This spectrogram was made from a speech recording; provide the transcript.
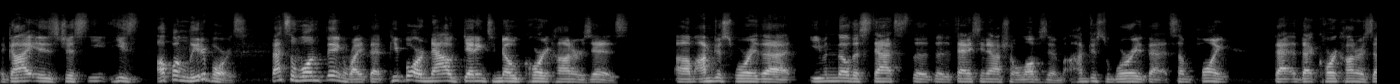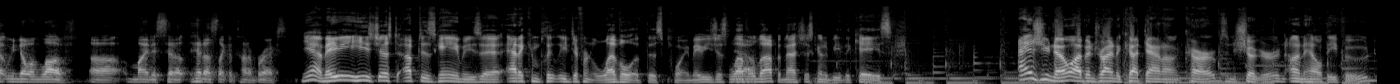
The guy is just he, he's up on leaderboards. That's the one thing, right? That people are now getting to know Corey Conners is. Um, I'm just worried that even though the stats, the, the fantasy national loves him, I'm just worried that at some point that that Corey Conners that we know and love uh, might have hit, hit us like a ton of bricks. Yeah, maybe he's just upped his game. He's uh, at a completely different level at this point. Maybe he's just leveled yeah. up, and that's just going to be the case. As you know, I've been trying to cut down on carbs and sugar and unhealthy food,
